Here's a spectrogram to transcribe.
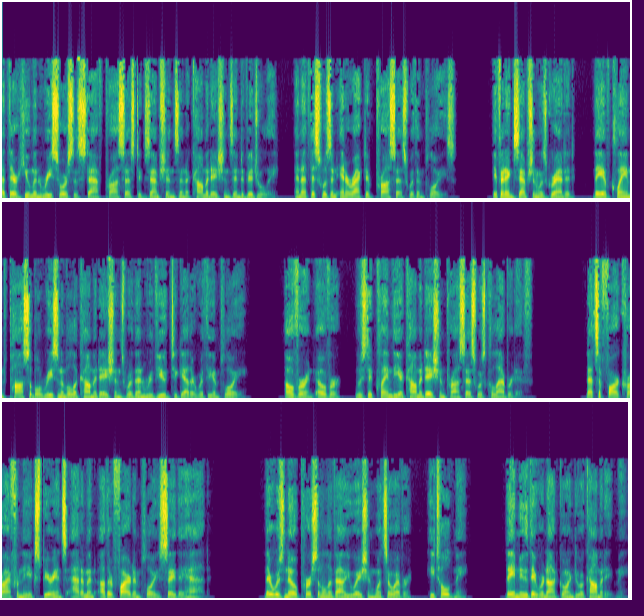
that their human resources staff processed exemptions and accommodations individually, and that this was an interactive process with employees. If an exemption was granted, they have claimed possible reasonable accommodations were then reviewed together with the employee. Over and over, WSDOT claimed the accommodation process was collaborative. That's a far cry from the experience Adam and other fired employees say they had. There was no personal evaluation whatsoever, he told me. They knew they were not going to accommodate me.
